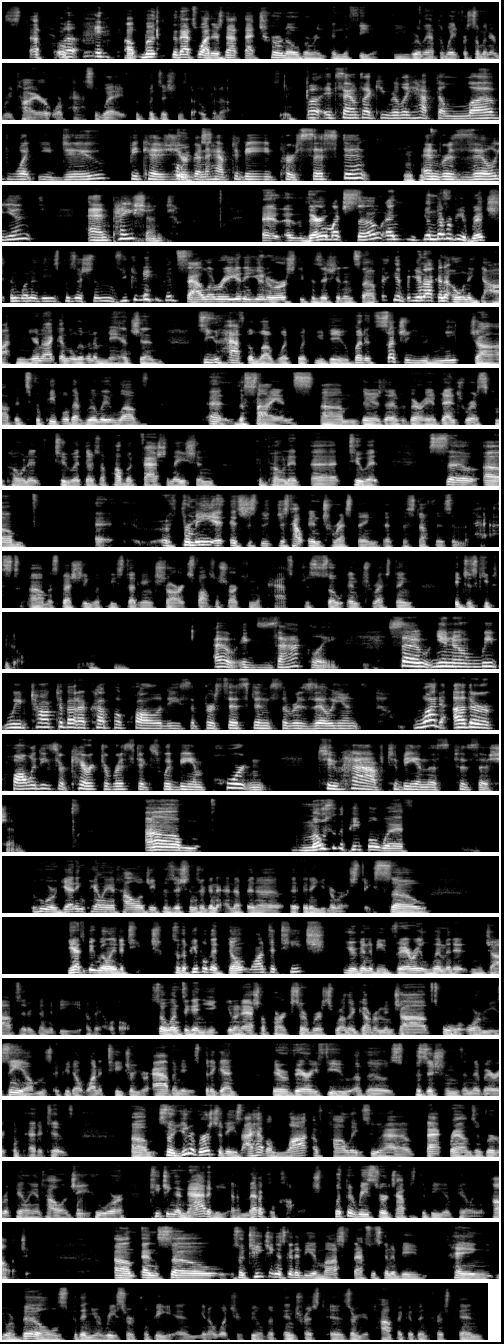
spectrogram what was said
so, well, it, uh, but, but that's why there's not that turnover in, in the field. You really have to wait for someone to retire or pass away for positions to open up. Well, it sounds like you really have to love what you do because you're oh, yes. going to have to be persistent mm-hmm. and resilient and patient. Uh, uh, very much so. And you'll never be rich in one of these positions. You can make a good salary in a university position and stuff, but you're not going to own a yacht and you're not going to live in a mansion. So you have to love what, what you do. But it's such a unique job. It's for people that really love uh, the science. Um, there's a very adventurous component to it. There's a public fascination component uh, to it. So um, uh, for me, it's just just how interesting that the stuff is in the past, um, especially with me studying sharks, fossil sharks in the past, just so interesting. It just keeps me going. Oh, exactly. So, you know, we've we've talked about a couple qualities, the persistence, the resilience. What other qualities or characteristics would be important to have to be in this position? Um, most of the people with who are getting paleontology positions are going to end up in a in a university. So you have to be willing to teach. So the people that don't want to teach, you're going to be very limited in the jobs that are going to be available. So once again, you, you know, National Park Service or other government jobs or, or museums, if you don't want to teach, are your avenues. But again, there are very few of those positions and they're very competitive. Um, so universities, I have a lot of colleagues who have backgrounds in vertebrate paleontology who are teaching anatomy at a medical college, but their research happens to be in paleontology. Um, and so, so teaching is going to be a must. That's what's going to be paying your bills, but then your research will be in, you know, what your field of interest is or your topic of interest in,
